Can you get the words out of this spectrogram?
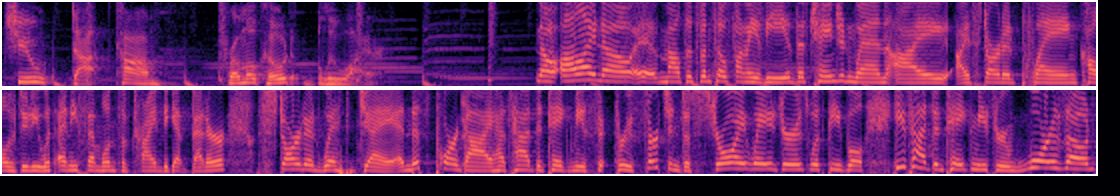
chew.com. Promo code BLUEWIRE. No, all I know, eh, Miles, it's been so funny. The the change in when I I started playing Call of Duty with any semblance of trying to get better started with Jay, and this poor guy has had to take me through search and destroy wagers with people. He's had to take me through Warzone,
